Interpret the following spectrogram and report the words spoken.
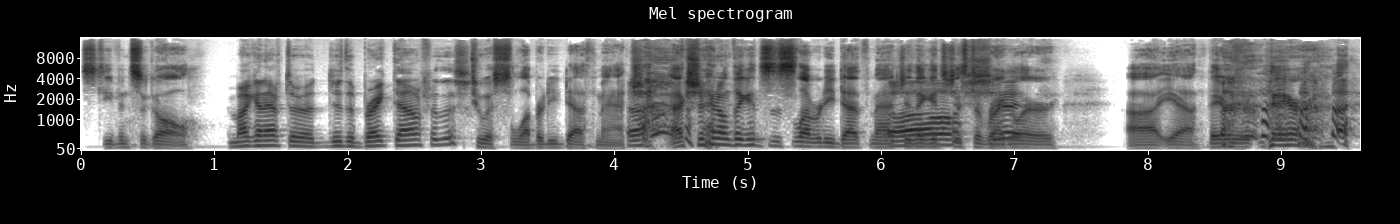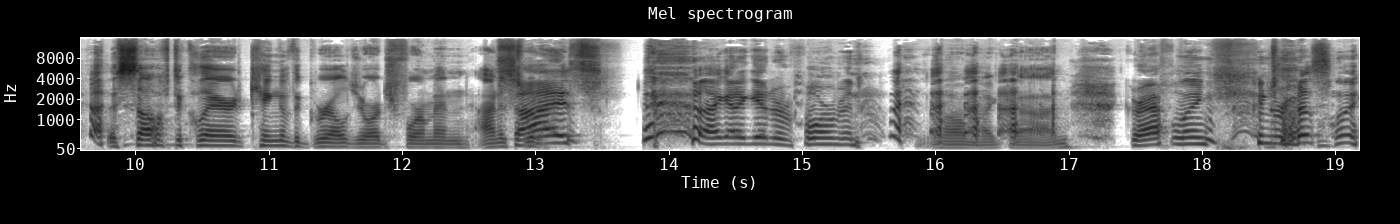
Steven Seagal. Am I gonna have to do the breakdown for this? To a celebrity death match. Actually, I don't think it's a celebrity death match. I think it's Oh, just a shit. regular. Uh, yeah, they're they're the self-declared king of the grill, George Foreman. Honestly, size. I gotta get a foreman. oh my god, Grappling and wrestling.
